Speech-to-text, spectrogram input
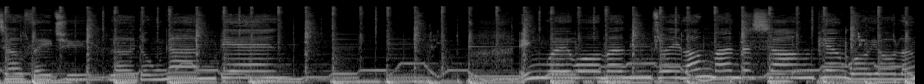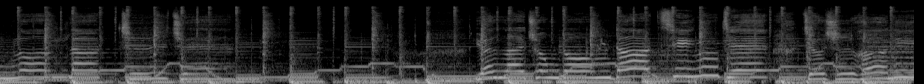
悄飞去了东南边。因为我们最浪漫的相片我又冷落了直觉。原来冲动的情节就是和你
